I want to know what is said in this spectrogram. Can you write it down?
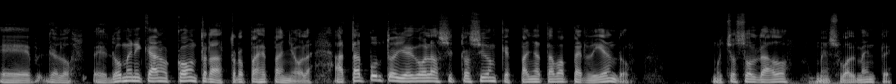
eh, de los dominicanos contra las tropas españolas. A tal punto llegó la situación que España estaba perdiendo muchos soldados mensualmente.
